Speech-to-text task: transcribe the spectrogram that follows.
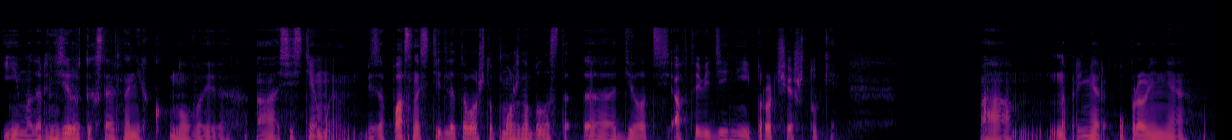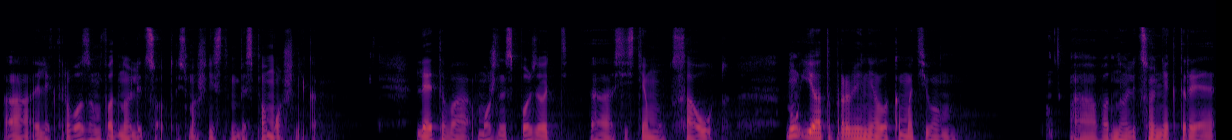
и модернизируют их, ставят на них новые а, системы безопасности для того, чтобы можно было а, делать автоведение и прочие штуки. А, например, управление а, электровозом в одно лицо, то есть машинистом без помощника. Для этого можно использовать а, систему SAUT. Ну и от управления локомотивом а, в одно лицо некоторые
